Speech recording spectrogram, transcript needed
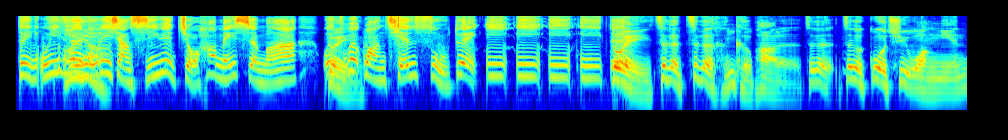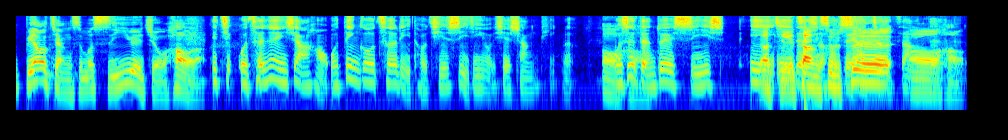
对，我一直在努力想十一月九号没什么啊，我会往前数，对，一一一一，对，这个这个很可怕的，这个这个过去往年不要讲什么十一月九号了，哎，我承认一下哈，我订购车里头其实是已经有一些商品了，我是等对十一一要结账是不是？哦，好，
